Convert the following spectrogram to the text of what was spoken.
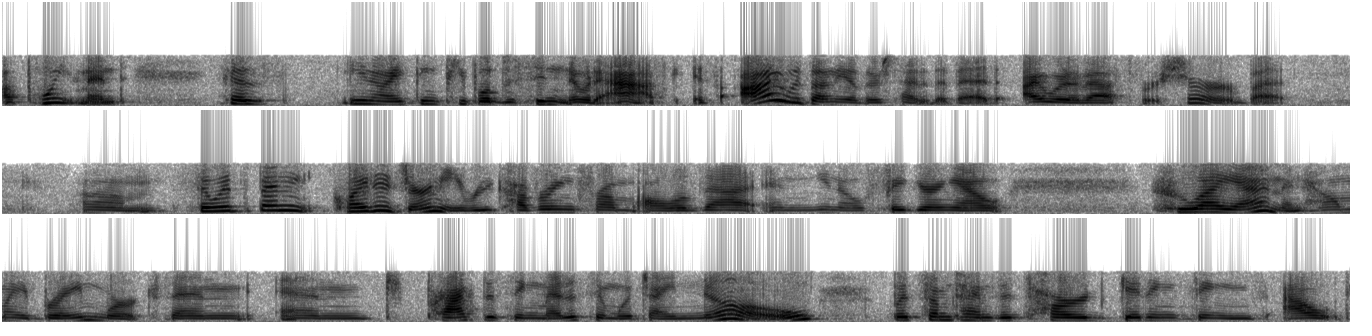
appointment cuz you know, I think people just didn't know to ask. If I was on the other side of the bed, I would have asked for sure, but um so it's been quite a journey recovering from all of that and, you know, figuring out who I am and how my brain works and and practicing medicine which I know, but sometimes it's hard getting things out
